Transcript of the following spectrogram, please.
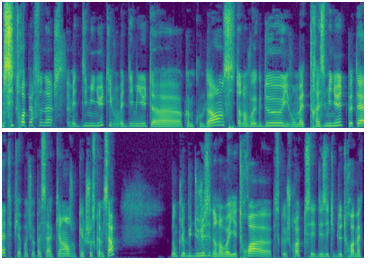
si trois personnages, ça va mettre 10 minutes, ils vont mettre 10 minutes euh, comme cooldown. Si t'en envoies que deux, ils vont mettre 13 minutes peut-être. Puis après, tu vas passer à 15 ou quelque chose comme ça. Donc le but du jeu, c'est d'en envoyer 3, euh, parce que je crois que c'est des équipes de 3 max.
